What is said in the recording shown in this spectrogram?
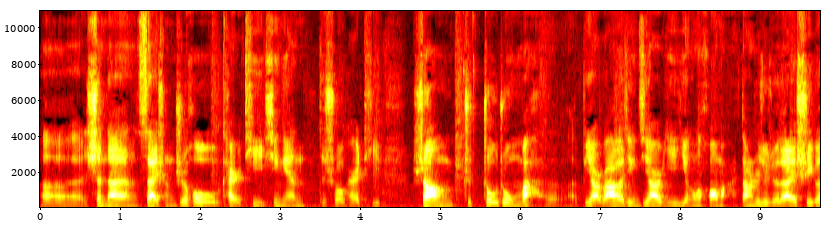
呃圣诞赛程之后开始踢，新年的时候开始踢。上周周中吧，毕尔巴鄂竞技二比一赢了皇马，当时就觉得哎是一个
